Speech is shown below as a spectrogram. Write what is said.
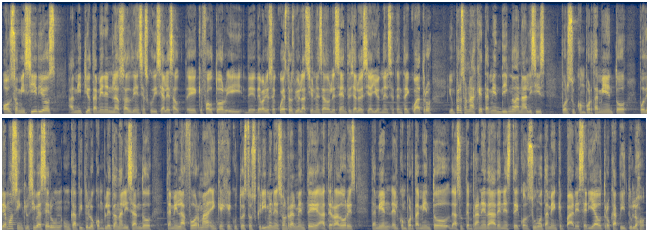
11 homicidios, admitió también en las audiencias judiciales eh, que fue autor de, varios secuestros, violaciones de adolescentes, ya lo decía yo en el 74, y un personaje también digno de análisis por su comportamiento. Podríamos inclusive hacer un, un capítulo completo analizando también la forma en que ejecutó estos crímenes, son realmente aterradores. También el comportamiento a su temprana edad en este consumo, también que parecería otro capítulo,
